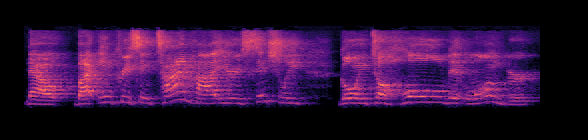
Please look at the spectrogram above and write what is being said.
Now, by increasing time high, you're essentially going to hold it longer,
